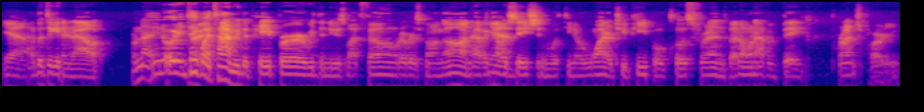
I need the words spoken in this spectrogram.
Yeah. I'd like to get in and out. Or not, you know, or you take my time, read the paper, read the news, my phone, whatever's going on, have a Yeah. conversation with you know one or two people, close friends. But I don't want to have a big brunch party.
